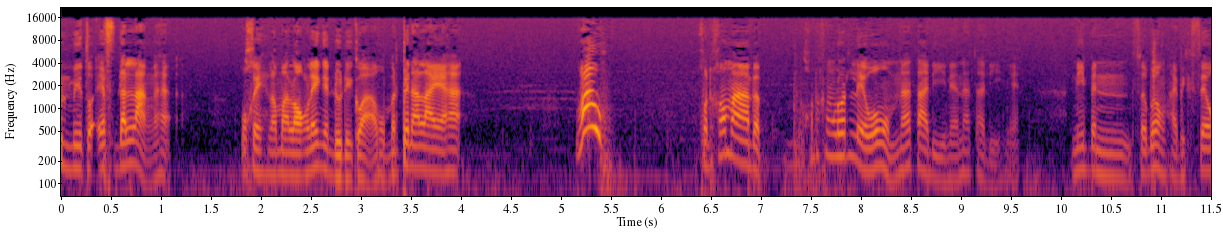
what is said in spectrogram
มันมีตัว F ด้านหลังอะฮะ โอเค เรามาลองเล่นกันดูดีกว่า ผมมันเป็นอะไรอะฮะ ว้าว คนเข้ามาแบบ ค่อนข้างรวดเร็วว่าผมหน้าตาดีเนี่ยหน้าตาดีเนี่ยนี่เป็นเซิร์ฟเวอร์ของ Hypixel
